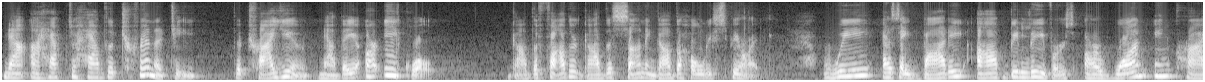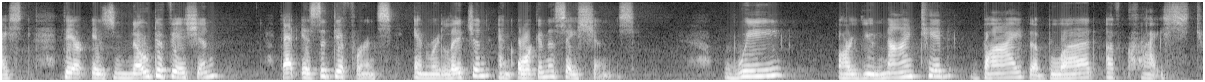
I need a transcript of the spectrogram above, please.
Now I have to have the Trinity the triune. Now they are equal God the Father, God the Son, and God the Holy Spirit. We, as a body of believers, are one in Christ. There is no division. That is the difference in religion and organizations. We are united by the blood of Christ.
